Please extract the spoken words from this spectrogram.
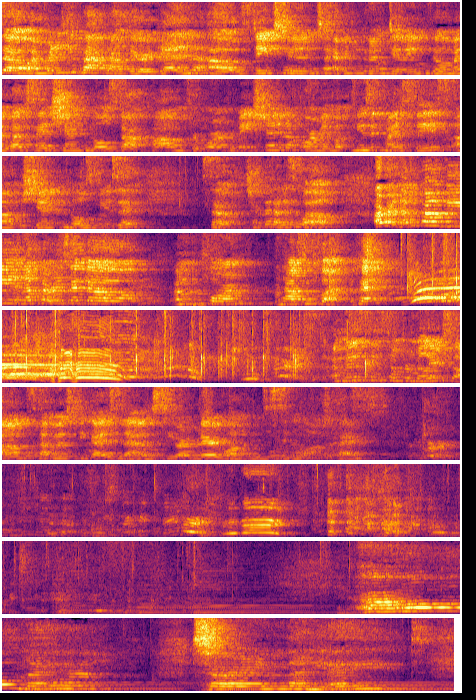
So I'm ready to get back out there again. Um, stay tuned to everything that I'm doing. You can go on my website, shanicaknowles.com for more information, or my music MySpace, um, Shanica Knowles Music. So check that out as well. All right, enough about me, enough about Ready, Set, Go. I'm gonna perform and have some fun, okay? I'm gonna sing some familiar songs that most of you guys know, so you are very welcome to sing along, okay? Free bird! An old man turned 98.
